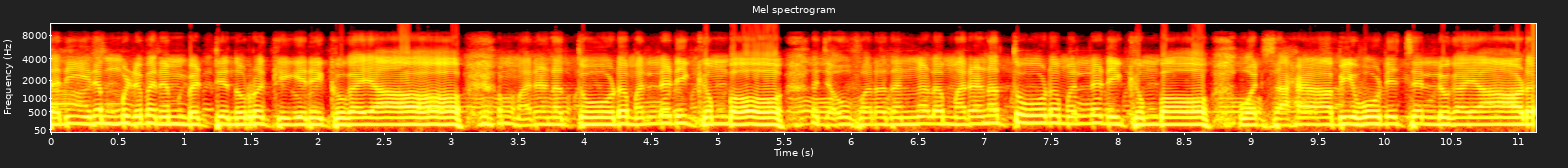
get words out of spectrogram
ശരീരം മുഴുവനും വെട്ടി നുറുക്കിയിരിക്കുകയാ. മരണത്തോട് മല്ലടിക്കുമ്പോ ജൗഫറതങ്ങൾ മരണത്തോട് മല്ലടിക്കുമ്പോ ഒരു സഹാബി ഓടിച്ചെല്ലുകയാണ്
